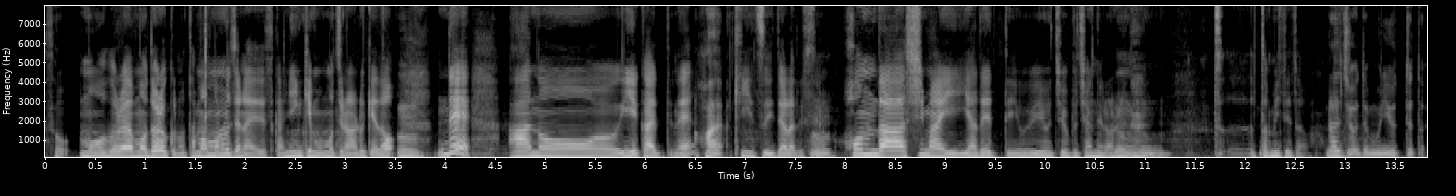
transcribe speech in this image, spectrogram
そもうそれはもう努力の賜物じゃないですか。人気ももちろんあるけど。ううん。であのー家帰ってねはい。気ぃ付いたらですよ、うん。本田姉妹やでっていう YouTube チャンネルあるね、うんうんずっと見てたわラジオでも言ってたよ。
